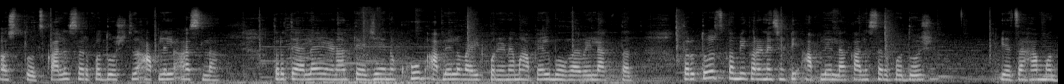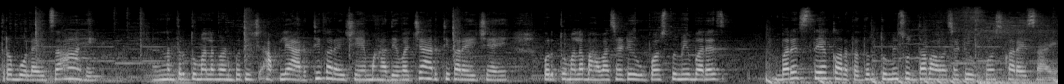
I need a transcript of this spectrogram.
असतोच. कालसर्पदोष जर आपल्याला असला तर त्याला येणार त्याचे येणं खूप आपल्याला वाईट परिणाम आपल्याला भोगावे लागतात. तर तोच कमी करण्यासाठी आपल्याला कालसर्पदोष याचा हा मंत्र बोलायचा आहे. नंतर तुम्हाला गणपतीची आपली आरती करायची आहे महादेवाची आरती करायची आहे. परत तुम्हाला भावासाठी उपवास तुम्ही बऱ्याच बरेच स्त्रिया करतात तर तुम्ही सुद्धा भावासाठी उपवास करायचा आहे.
